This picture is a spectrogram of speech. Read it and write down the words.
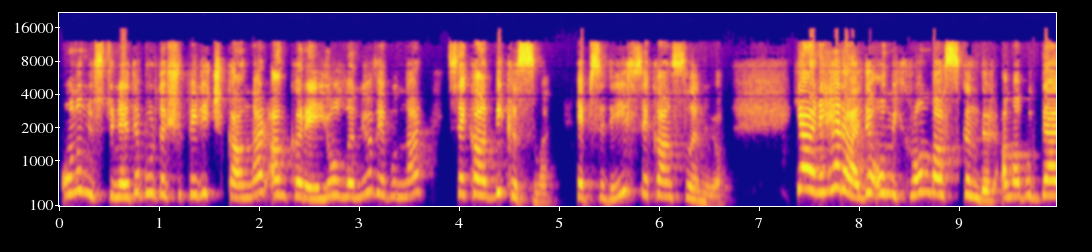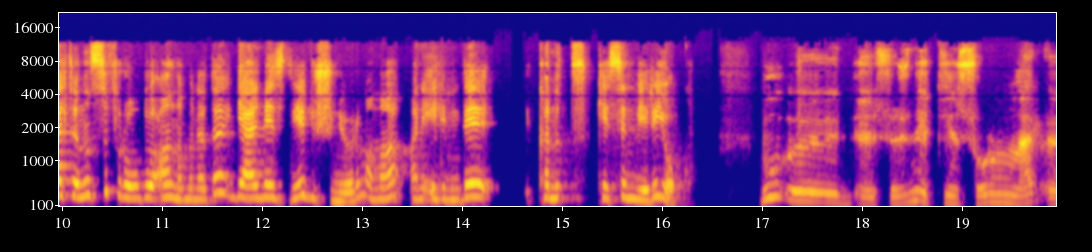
Onun üstüne de burada şüpheli çıkanlar Ankara'ya yollanıyor ve bunlar sekan bir kısmı, hepsi değil sekanslanıyor. Yani herhalde omikron baskındır ama bu delta'nın sıfır olduğu anlamına da gelmez diye düşünüyorum ama hani elimde kanıt kesin veri yok. Bu e, e, sözünü ettiğin sorunlar e,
